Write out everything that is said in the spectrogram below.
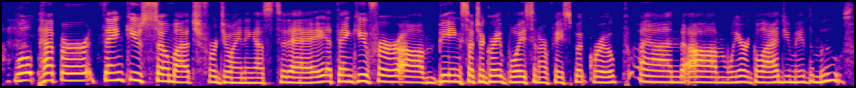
well, Pepper, thank you so much for joining us today. Thank you for um, being such a great voice in our Facebook group, and um, we are glad you made the move.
